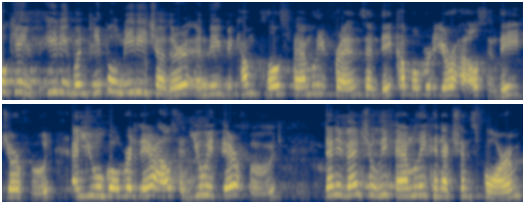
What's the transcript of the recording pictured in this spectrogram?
Okay, if eating when people meet each other and they become close family friends and they come over to your house and they eat your food and you will go over to their house and you eat their food, then eventually family connections form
